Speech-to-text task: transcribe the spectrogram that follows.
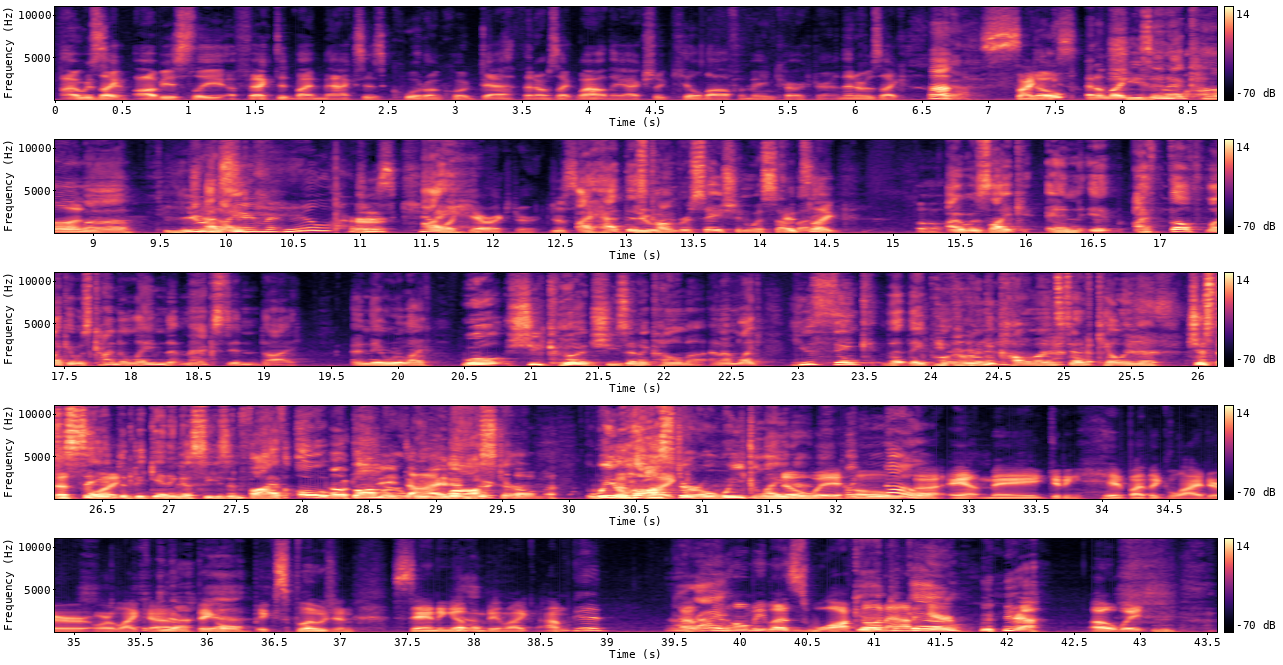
I was like Same. obviously affected by Max's quote unquote death, and I was like, wow, they actually killed off a main character, and then it was like, huh, Yeah. Nope, and I'm like, She's in a "Come on. coma. You And I- Kill her. just kill I- a character. Just I had this do it. conversation with somebody. It's like, ugh. I was like, and it. I felt like it was kind of lame that Max didn't die, and they were Mm-hmm. like, "Well, she could. She's in a coma." And I'm like, "You think that they put her in a coma instead of killing her just to That's say at the beginning of season five, oh, Oh, she bummer, died we lost her. coma." We That's lost like her a week later. No way like, home. No. Uh, Aunt May getting hit by the glider or like a Yeah. big Yeah. old explosion, standing up Yep. and being like, "I'm good. All I'm right. good, homie. Let's walk Good on to out of here." yeah. Oh wait,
